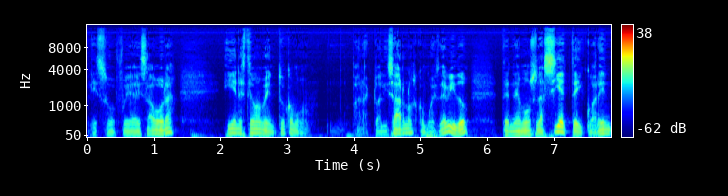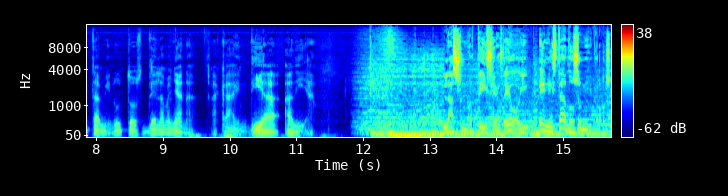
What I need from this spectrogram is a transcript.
Eso fue a esa hora. Y en este momento, como para actualizarnos, como es debido, tenemos las 7 y 40 minutos de la mañana, acá en Día a Día. Las noticias de hoy en Estados Unidos.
